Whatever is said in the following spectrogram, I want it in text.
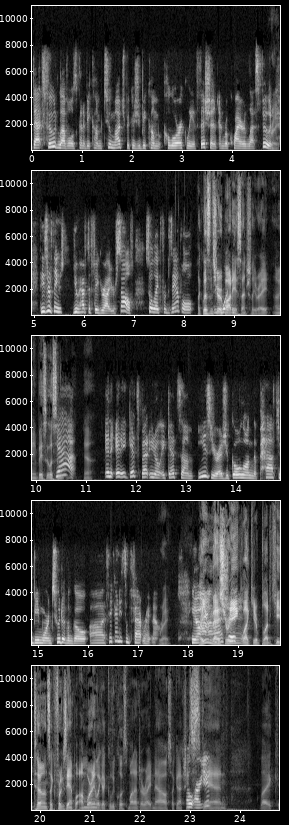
That food level is going to become too much because you become calorically efficient and require less food. Right. These are things you have to figure out yourself. So, like for example, like listen to your what- body essentially, right? I mean, basically listen. Yeah. Yeah. and, and it gets better. You know, it gets um easier as you go along the path to be more intuitive and go. Uh, I think I need some fat right now. Right. You know, Are you I- measuring actually- like your blood ketones? Like for example, I'm wearing like a glucose monitor right now, so I can actually Oh, are you? scan. Like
